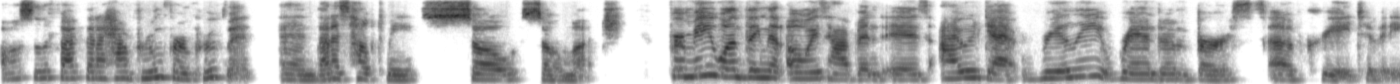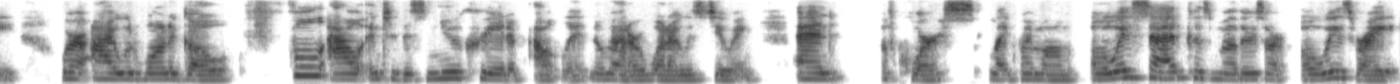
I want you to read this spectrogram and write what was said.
also the fact that I have room for improvement. And that has helped me so, so much. For me, one thing that always happened is I would get really random bursts of creativity where I would want to go full out into this new creative outlet no matter what I was doing. And of course, like my mom always said, because mothers are always right,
